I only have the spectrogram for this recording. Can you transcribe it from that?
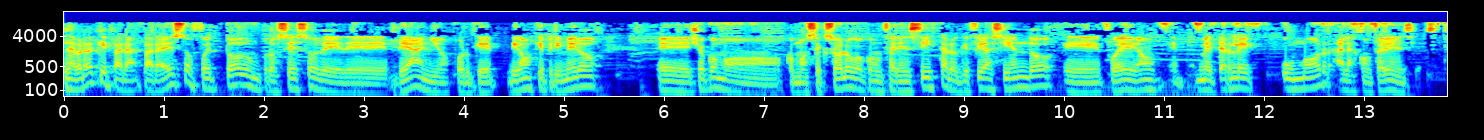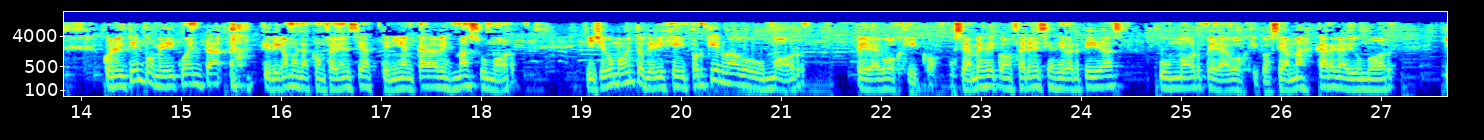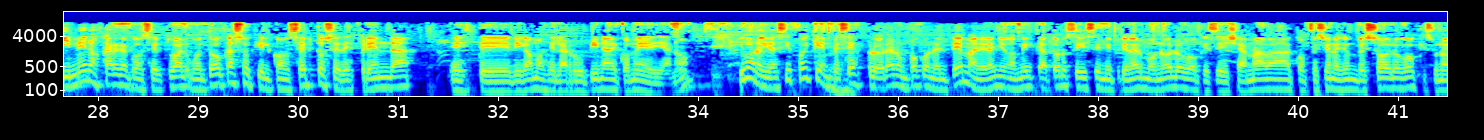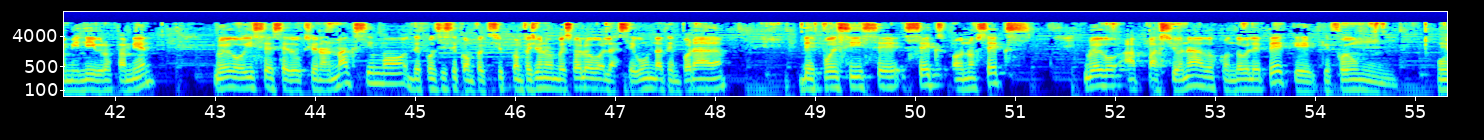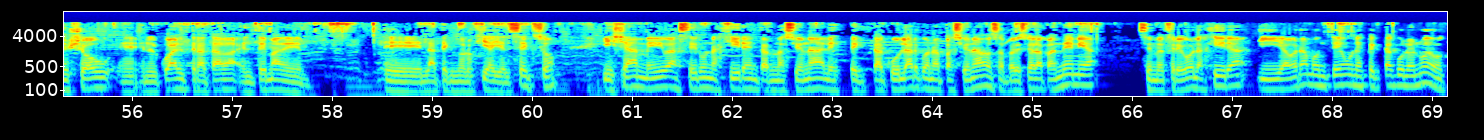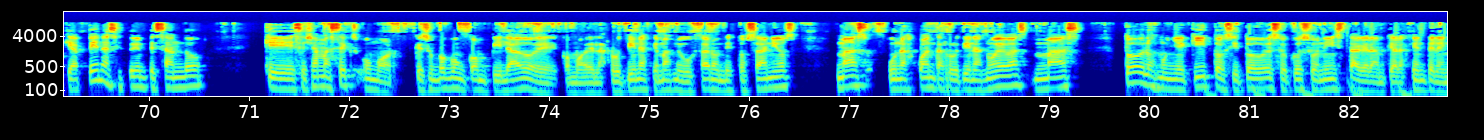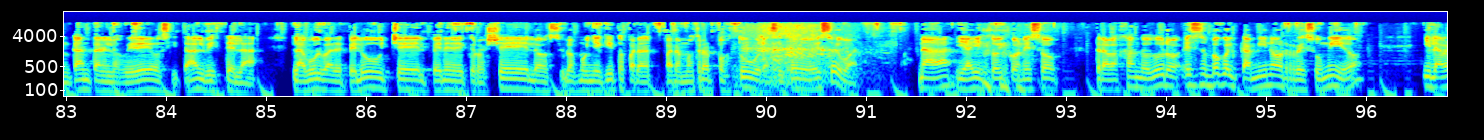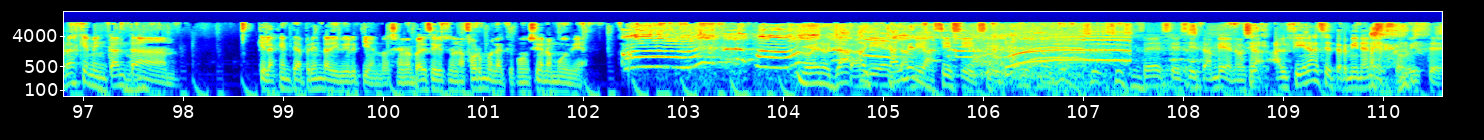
la verdad que para, para eso fue todo un proceso de, de- años, porque digamos que primero eh, yo como, como sexólogo conferencista lo que fui haciendo eh, fue, digamos, eh, meterle humor a las conferencias. Con el tiempo me di cuenta que, digamos, las conferencias tenían cada vez más humor y llegó un momento que dije, ¿y por qué no hago humor pedagógico? O sea, en vez de conferencias divertidas, humor pedagógico, o sea, más carga de humor y menos carga conceptual, o en todo caso que el concepto se desprenda, este, digamos, de la rutina de comedia, ¿no? Y bueno, y así fue que empecé a explorar un poco en el tema. En el año 2014 hice mi primer monólogo que se llamaba Confesiones de un besólogo, que es uno de mis libros también. Luego hice Seducción al máximo, después hice Confesiones de un besólogo la segunda temporada. Después hice Sex o no sex. Luego Apasionados con doble P, que, que fue un, un show eh, en el cual trataba el tema de eh, la tecnología y el sexo. Y ya me iba a hacer una gira internacional espectacular con Apasionados. Apareció la pandemia, se me fregó la gira y ahora monté un espectáculo nuevo que apenas estoy empezando que se llama Sex Humor, que es un poco un compilado de como de las rutinas que más me gustaron de estos años, más unas cuantas rutinas nuevas, más todos los muñequitos y todo eso que uso en Instagram, que a la gente le encantan en los videos y tal, viste la, la vulva de peluche, el pene de crochet, los, los muñequitos para, para mostrar posturas y todo eso, y bueno, nada, y ahí estoy con eso trabajando duro. Ese es un poco el camino resumido, y la verdad es que me encanta que la gente aprenda divirtiéndose, me parece que es una fórmula que funciona muy bien. Bueno, ya, ay, también, sí, sí, sí. Sí, sí, sí. Sí, sí, sí, también. O sea, al final se termina en eso, ¿viste?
